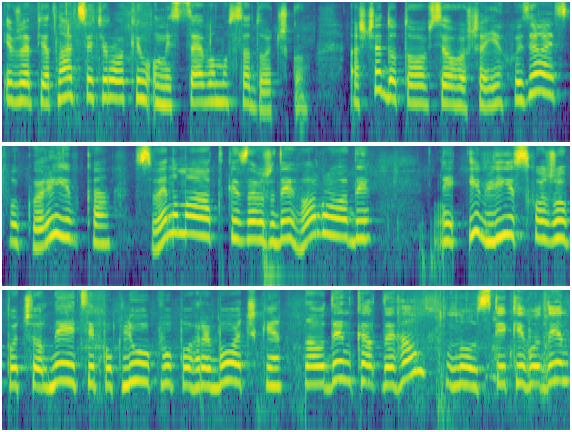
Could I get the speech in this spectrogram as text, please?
і вже 15 років у місцевому садочку. А ще до того всього ще є хозяйство, корівка, свиноматки завжди, городи. І- І в ліс ходжу по чорниці, по клюкву, по грибочки. На один кардиган, ну скільки годин,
